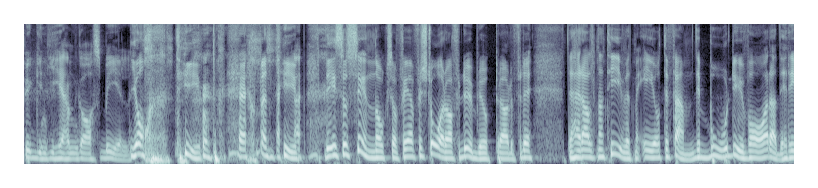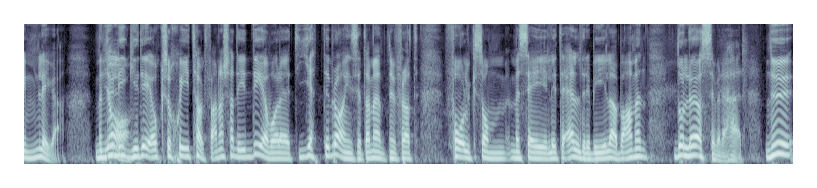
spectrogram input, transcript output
Bygg en gengasbil. Ja, typ. Men typ. Det är så synd också, för jag förstår varför du blir upprörd. För det, det här alternativet med E85, det borde ju vara det rimliga. Men nu Ja. ligger ju det också skithögt, för annars hade ju det varit ett jättebra incitament nu för att folk som med sig lite äldre bilar, bara, ja, men då löser vi det här. Nu,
